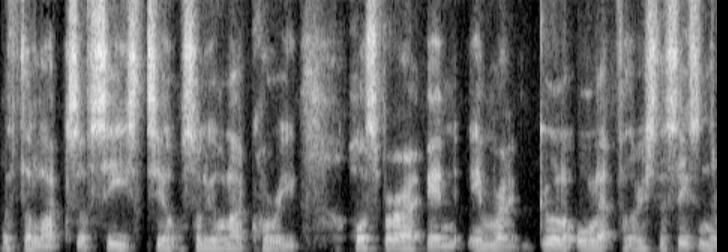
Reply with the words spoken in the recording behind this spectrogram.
with the likes of Sia Soliola, Corey Horsburgh, and Emre Guler all out for the rest of the season. The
